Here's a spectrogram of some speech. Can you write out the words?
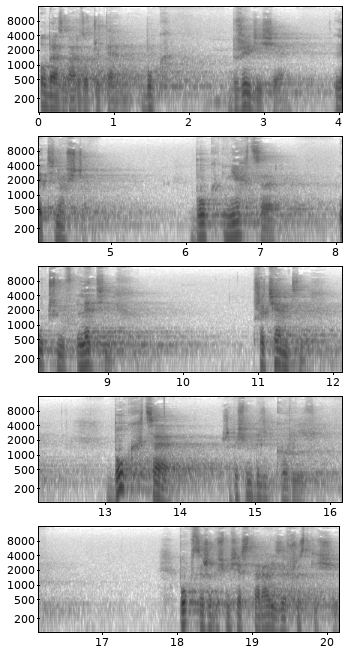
Obraz bardzo czytelny. Bóg brzydzi się letniością. Bóg nie chce uczniów letnich, przeciętnych. Bóg chce, żebyśmy byli gorliwi. Bóg chce, żebyśmy się starali ze wszystkich sił.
